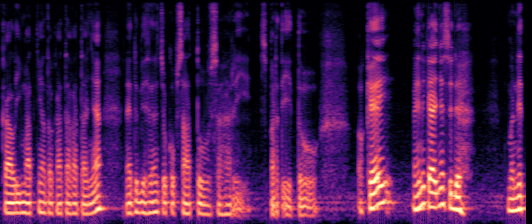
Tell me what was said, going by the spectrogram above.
kalimatnya atau kata-katanya. Nah, itu biasanya cukup satu sehari. Seperti itu. Oke, nah ini kayaknya sudah menit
